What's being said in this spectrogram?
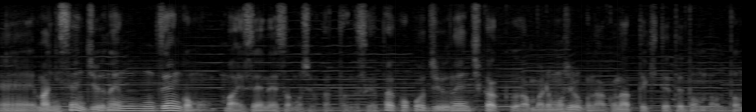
えー、まあ、2010年前後も、まあ、SNS 面白かったんですけどやっぱりここ10年近くあんまり面白くなくなってきててどんどんどんどん、うん、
